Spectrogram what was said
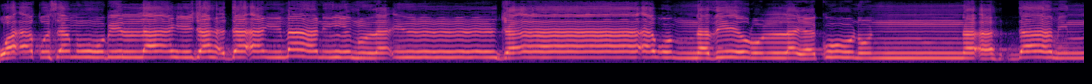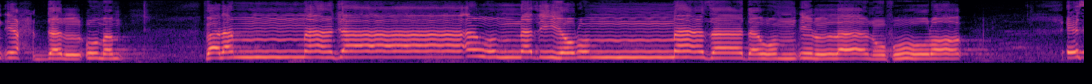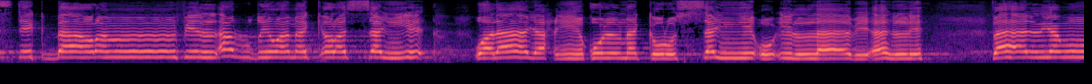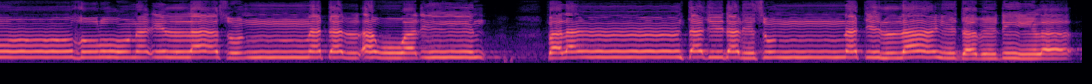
وأقسموا بالله جهد أيمانهم لئن جاءهم نذير ليكونن أهدى من إحدى الأمم. فلما جاءهم نذير ما زادهم إلا نفوراً. استكبارا في الأرض ومكر السيء ولا يحيق المكر السيء إلا بأهله. فهل ينظرون إلا سنة الأولين؟ فلن تجد لسنة الله تبديلاً.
